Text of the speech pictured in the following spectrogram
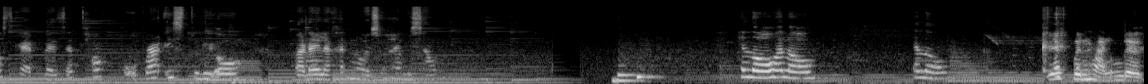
podcast về Z Talk của Brad Studio và đây là khách mời số 26. Hello, hello. Hello. Rất vinh hạnh được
